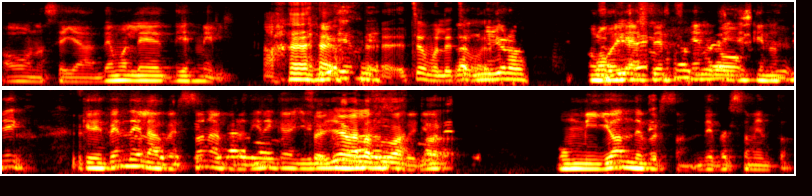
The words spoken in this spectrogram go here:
oh, no sé ya, démosle 10.000. echémosle, La- echémosle. yo no- O No podría ser 100, pero- que no sé, que depende de la persona, pero tiene que Se lleva un la subasta. Un millón de personas, de pensamientos.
